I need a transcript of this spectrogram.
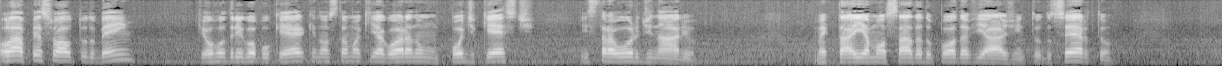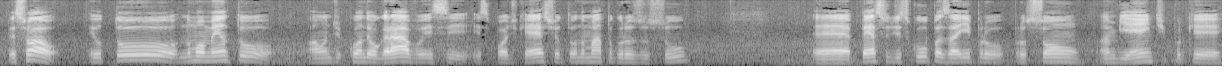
Olá pessoal, tudo bem? Aqui é o Rodrigo Albuquerque. Nós estamos aqui agora num podcast extraordinário. Como é que tá aí a moçada do pó da viagem? Tudo certo? Pessoal, eu tô no momento onde quando eu gravo esse, esse podcast, eu tô no Mato Grosso do Sul. É, peço desculpas aí pro, pro som ambiente, porque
